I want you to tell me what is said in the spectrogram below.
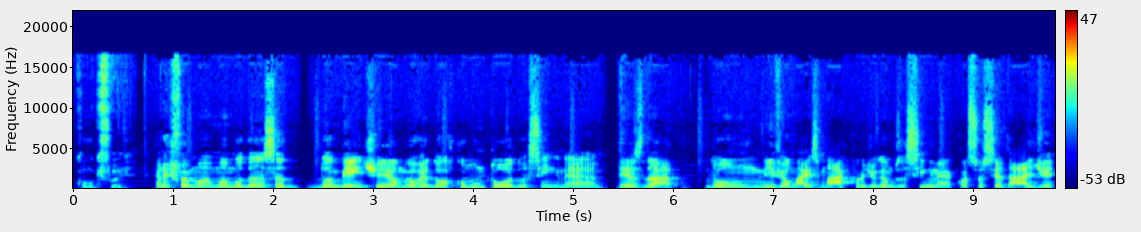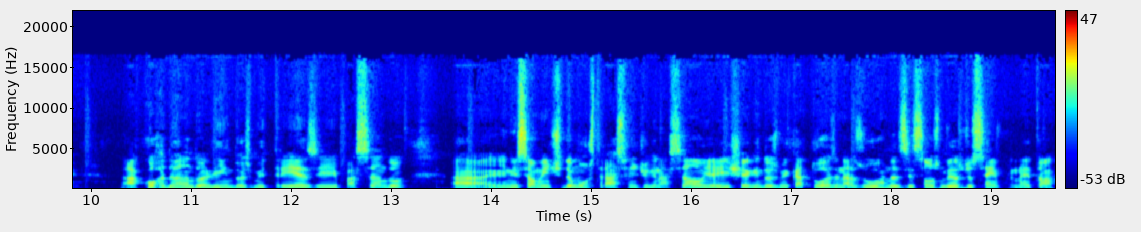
como que foi? Cara, acho que foi uma, uma, mudança do ambiente ao meu redor como um todo, assim, né? Desde a, de um nível mais macro, digamos assim, né? Com a sociedade acordando ali em 2013 e passando a inicialmente demonstrar sua indignação, e aí chega em 2014 nas urnas e são os mesmos de sempre, né? Então,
